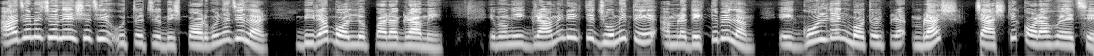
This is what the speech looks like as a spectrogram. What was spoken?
আজ আমি চলে এসেছি উত্তর চব্বিশ পরগনা জেলার বীরা বল্লভপাড়া গ্রামে এবং এই গ্রামের একটি জমিতে আমরা দেখতে পেলাম এই গোল্ডেন বটল ব্রাশ চাষটি করা হয়েছে।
